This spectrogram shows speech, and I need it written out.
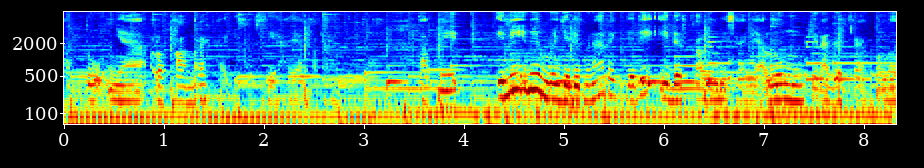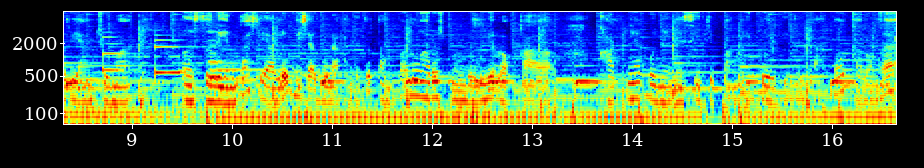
kartunya lokal mereka gitu sih kayak gitu. Tapi ini ini menjadi menarik. Jadi either kalau misalnya lu mungkin ada traveler yang cuma uh, selintas ya lo bisa gunakan itu tanpa lo harus membeli lokal cardnya punyanya si Jepang itu gitu. Ya atau kalau nggak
